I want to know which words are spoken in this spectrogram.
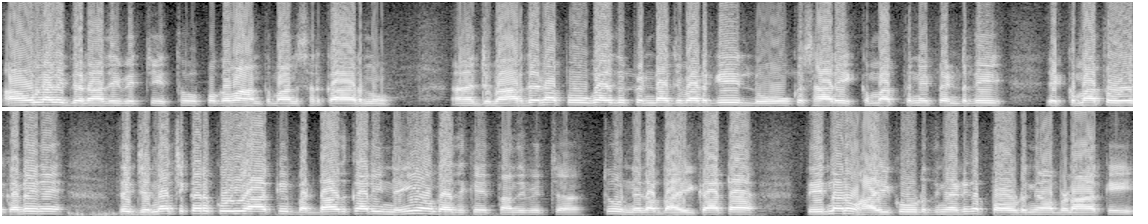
ਆਉਣ ਵਾਲੇ ਦਿਨਾਂ ਦੇ ਵਿੱਚ ਇੱਥੋਂ ਭਗਵੰਤ ਮਾਨ ਸਰਕਾਰ ਨੂੰ ਜਵਾਬ ਦੇਣਾ ਪਊਗਾ। ਇਹਦੇ ਪਿੰਡਾਂ 'ਚ ਵੜ ਗਏ ਲੋਕ ਸਾਰੇ ਇੱਕਮਤ ਨੇ ਪਿੰਡ ਦੇ, ਇੱਕਮਤ ਹੋਏ ਖੜੇ ਨੇ। ਤੇ ਜਿੰਨਾ ਚਿਕਰ ਕੋਈ ਆ ਕੇ ਵੱਡਾ ਅਧਿਕਾਰੀ ਨਹੀਂ ਆਉਂਦਾ ਇਸ ਖੇਤਾਂ ਦੇ ਵਿੱਚ, ਝੋਨੇ ਦਾ ਬਾਈਕਾਟ ਹੈ। ਤੇ ਇਹਨਾਂ ਨੂੰ ਹਾਈ ਕੋਰਟ ਦੀਆਂ ਜਿਹੜੀਆਂ ਪੌੜੀਆਂ ਬਣਾ ਕੇ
